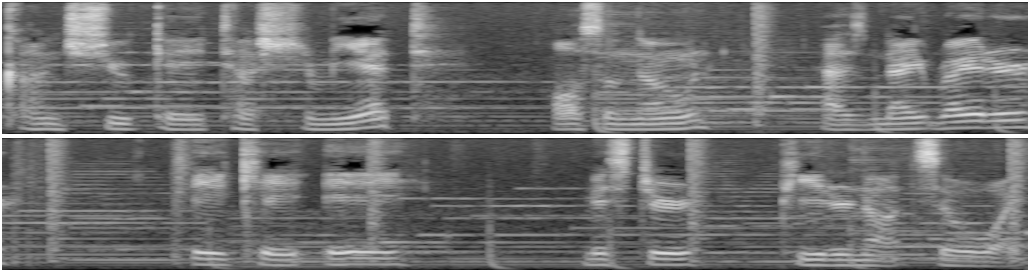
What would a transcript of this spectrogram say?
Kanshuke Tashmiet, also known as Knight Rider, aka Mr. Peter Not So White.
